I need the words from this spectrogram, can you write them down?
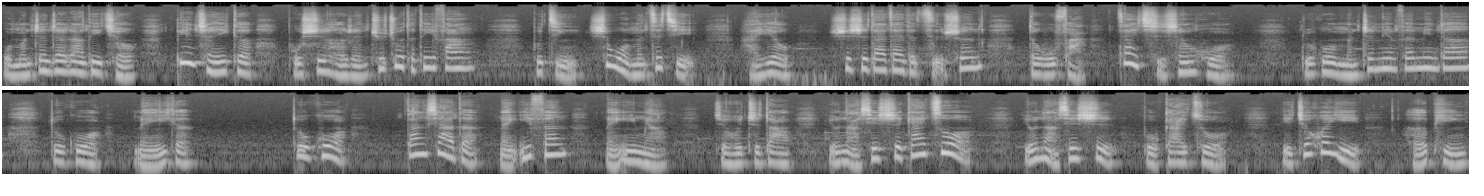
我们正在让地球变成一个不适合人居住的地方。不仅是我们自己，还有世世代代的子孙都无法在此生活。如果我们正念分明的度过每一个，度过当下的每一分每一秒，就会知道有哪些事该做，有哪些事。不该做，也就会以和平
